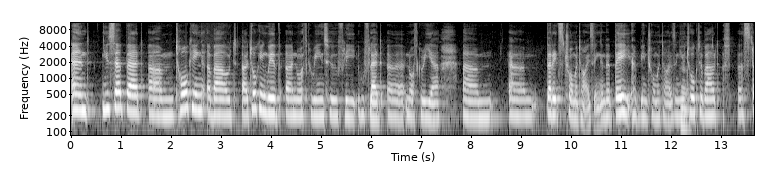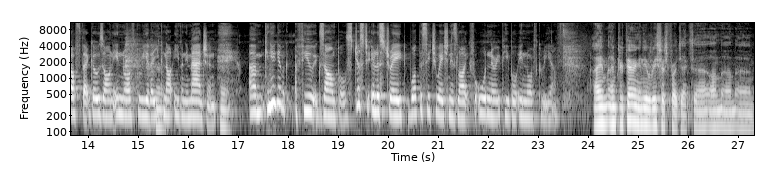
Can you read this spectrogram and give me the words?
And you said that um, talking about uh, talking with uh, North Koreans who flee who fled uh, North Korea, um, um, that it's traumatizing and that they have been traumatized. And you Yeah. talked about uh, stuff that goes on in North Korea that you Yeah. cannot even imagine. Yeah. Um, can you give a, a few examples just to illustrate what the situation is like for ordinary people in North Korea? I'm, I'm preparing a new research project uh, on, on, um,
